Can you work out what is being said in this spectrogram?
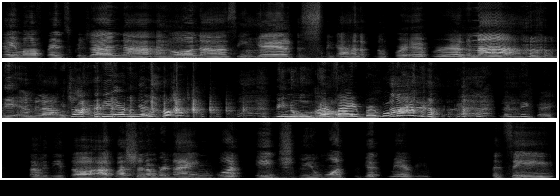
Kaya yung mga friends ko dyan na, ano, na single, tas naghahanap ng forever, ano na, DM lang. Char! DM niya lang. Or Binugaw. Viber. What Viber? Nagbigay. Sabi dito, ah, question number nine, what age do you want to get married? Let's say,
